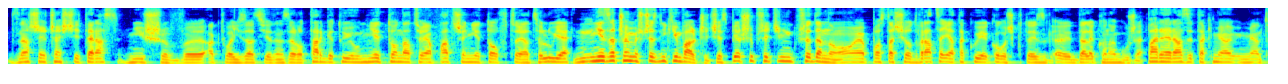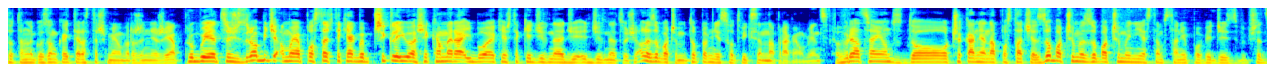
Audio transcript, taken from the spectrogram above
znacznie częściej teraz niż w aktualizacji 1.0 targetują nie to, na co ja patrzę, nie to, w co ja celuję. Nie zacząłem jeszcze z nikim walczyć. Jest pierwszy przeciwnik przede mną, moja postać się odwraca i atakuje kogoś, kto jest e, daleko na górze. Parę razy tak miałem i miałem totalnego zonka i teraz też miałem wrażenie, że ja próbuję coś zrobić, a moja postać tak jakby przykleiła się kamera i było jakieś takie dziwne, dziwne coś. Ale zobaczymy, to pewnie z Hotfixem naprawią, więc wracając do czekania na postacie, zobaczymy, zobaczymy, nie jestem w stanie powiedzieć z wyprzedzeniem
